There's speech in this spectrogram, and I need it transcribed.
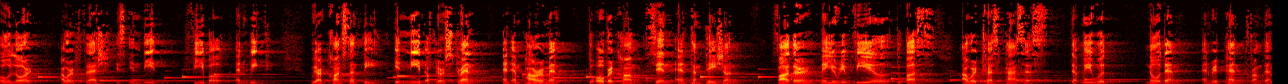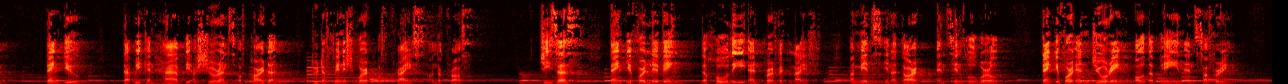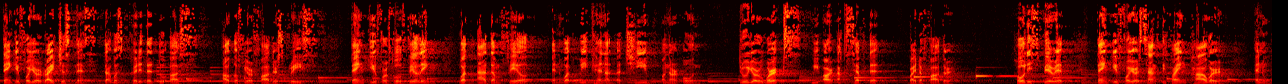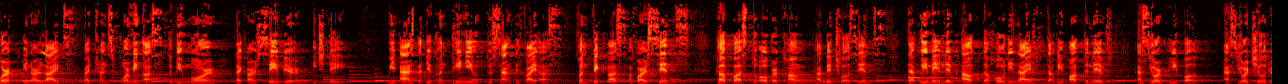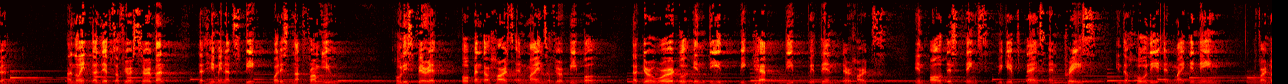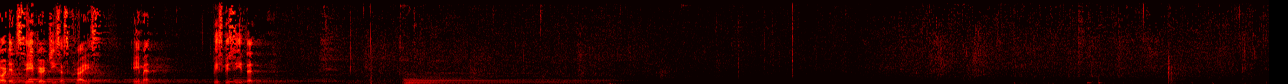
O Lord, our flesh is indeed feeble and weak. We are constantly in need of your strength and empowerment to overcome sin and temptation. Father, may you reveal to us our trespasses that we would know them and repent from them. Thank you that we can have the assurance of pardon through the finished work of Christ on the cross. Jesus, thank you for living the holy and perfect life amidst in a dark and sinful world. Thank you for enduring all the pain and suffering. Thank you for your righteousness that was credited to us out of your Father's grace. Thank you for fulfilling what Adam failed and what we cannot achieve on our own. Through your works, we are accepted by the Father. Holy Spirit, thank you for your sanctifying power and work in our lives by transforming us to be more like our Savior each day. We ask that you continue to sanctify us, convict us of our sins, help us to overcome habitual sins, that we may live out the holy life that we ought to live as your people, as your children. Anoint the lips of your servant that he may not speak what is not from you. Holy Spirit, open the hearts and minds of your people that your word will indeed be kept deep within their hearts. In all these things, we give thanks and praise in the holy and mighty name of our Lord and Savior Jesus Christ. Amen. Please be seated.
